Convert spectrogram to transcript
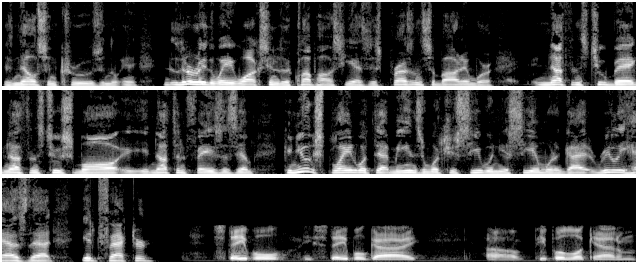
is Nelson Cruz. And, the, and literally the way he walks into the clubhouse, he has this presence about him where nothing's too big, nothing's too small, nothing phases him. Can you explain what that means and what you see when you see him when a guy really has that it factor? Stable, he's stable guy. Uh, people look at him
